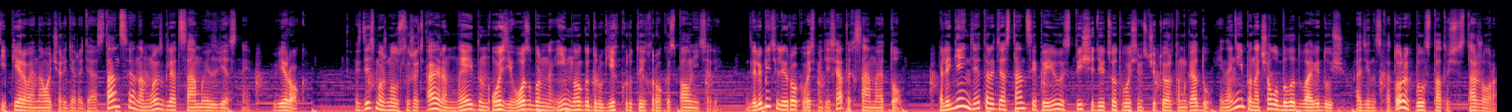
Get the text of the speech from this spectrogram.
И первая на очереди радиостанция, на мой взгляд, самая известная – Вирок. Здесь можно услышать Iron Maiden, Оззи Осборна и много других крутых рок-исполнителей. Для любителей рока 80-х самое то. По легенде, эта радиостанция появилась в 1984 году, и на ней поначалу было два ведущих, один из которых был в статусе стажера.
